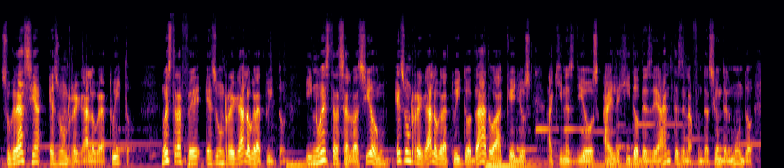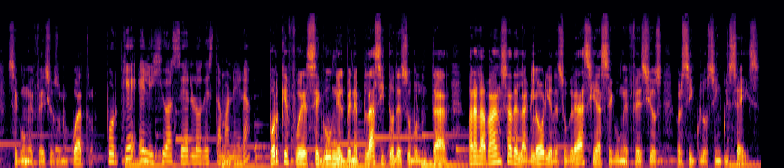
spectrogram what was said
Su gracia es un regalo gratuito. Nuestra fe es un regalo gratuito y nuestra salvación es un regalo gratuito dado a aquellos a quienes Dios ha elegido desde antes de la fundación del mundo, según Efesios 1.4. ¿Por qué eligió hacerlo de esta manera? Porque fue según el beneplácito de su voluntad para alabanza de la gloria de su gracia, según Efesios versículos 5 y 6.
